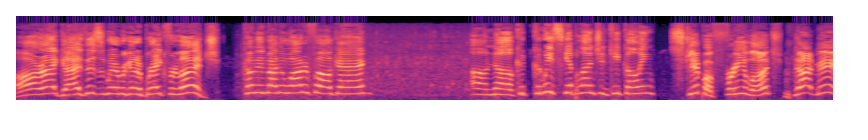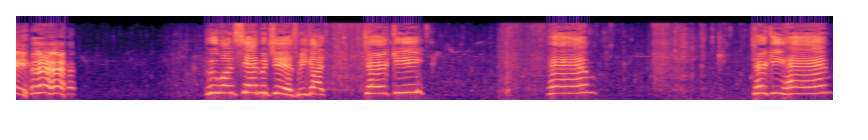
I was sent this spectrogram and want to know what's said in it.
All right, guys, this is where we're going to break for lunch. Come in by the waterfall, gang. Oh no, could, could we skip lunch and keep going? Skip a free lunch? Not me. Who wants sandwiches? We got turkey, ham, turkey ham.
